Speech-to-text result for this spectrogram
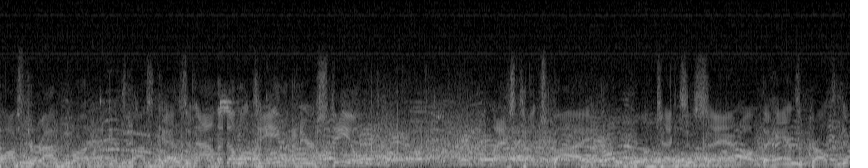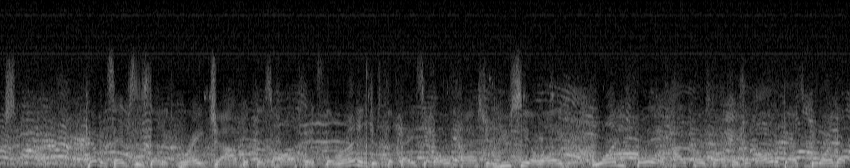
Foster out front against Vasquez, and now the double team and a near steal. Last touch by Texas and off the hands of Carlton Dixon. Kelvin Sampson's done a great job with this offense. They run in just the basic old-fashioned UCLA 1-4 high post offense. Like all the guys to be lined up,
